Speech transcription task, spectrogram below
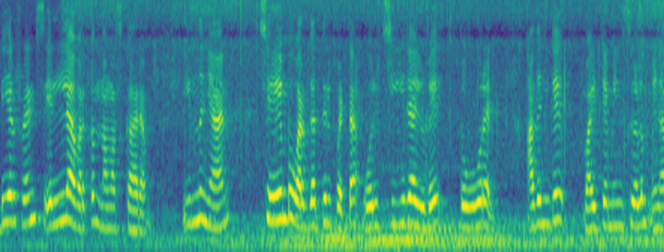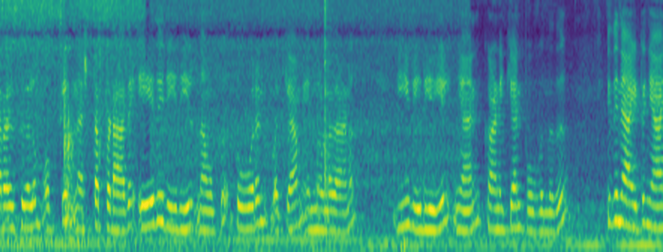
ഡിയർ ഫ്രണ്ട്സ് എല്ലാവർക്കും നമസ്കാരം. ഇന്ന് ഞാൻ ചേമ്പ് വർഗത്തിൽപ്പെട്ട ഒരു ചീരയുടെ തോരൻ അതിന്റെ വൈറ്റമിൻസുകളും മിനറൽസുകളും ഒക്കെ നഷ്ടപ്പെടാതെ ഏത് രീതിയിൽ നമുക്ക് തോരൻ വയ്ക്കാം എന്നുള്ളതാണ് ഈ വീഡിയോയിൽ ഞാൻ കാണിക്കാൻ പോകുന്നത്. ഇതിനായിട്ട് ഞാൻ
